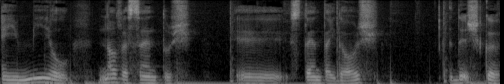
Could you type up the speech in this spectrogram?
em 1972 diz que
